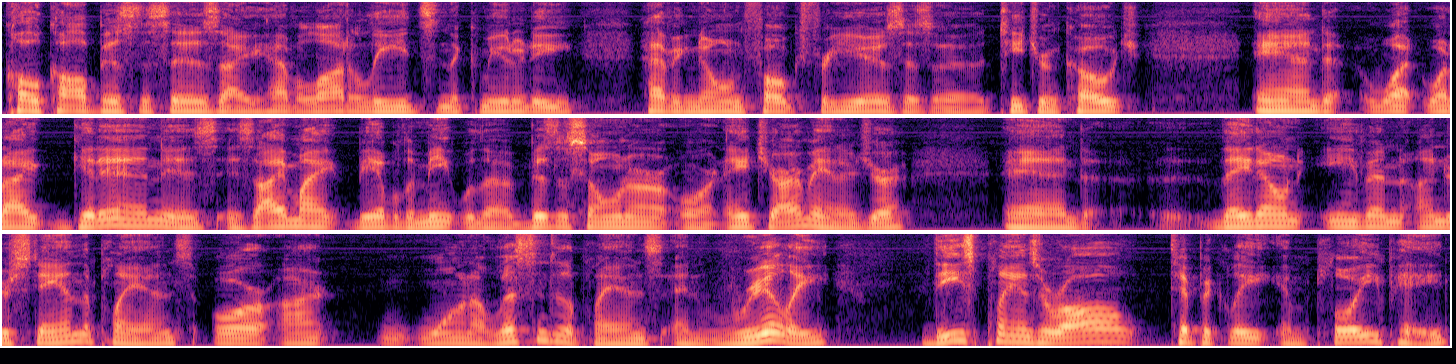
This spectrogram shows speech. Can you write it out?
cold call businesses. I have a lot of leads in the community, having known folks for years as a teacher and coach. And what, what I get in is, is I might be able to meet with a business owner or an HR manager, and they don't even understand the plans or aren't want to listen to the plans. And really, these plans are all typically employee paid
